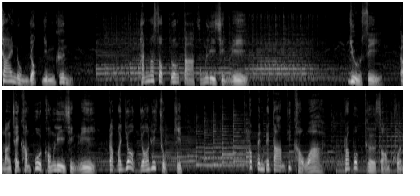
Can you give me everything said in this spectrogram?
ชายหนุ่มยกยิ้มขึ้น หันมาสบดวงตาของลีชิงลีอยู่ซีกำลังใช้คำพูดของลีชิงลีกลับมายอกย้อนให้ฉุกคิด ก็เป็นไปตามที่เขาว่า เพราะพวกเธอสองคน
